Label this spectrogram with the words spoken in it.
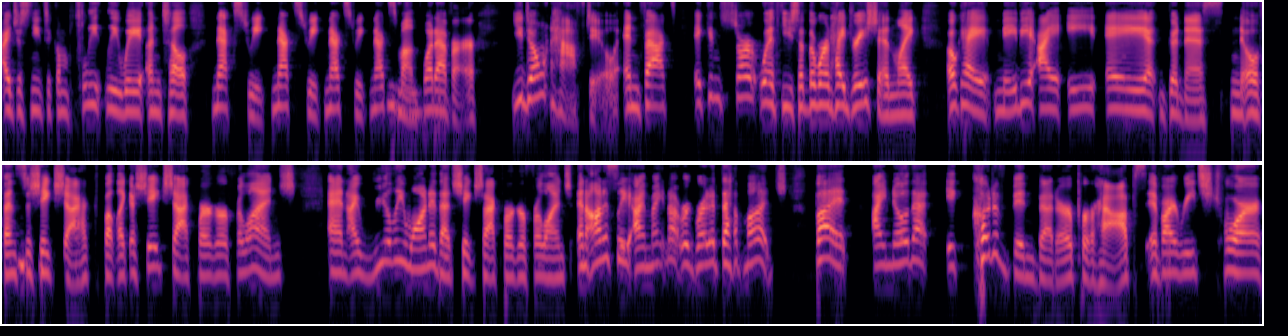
I just need to completely wait until next week, next week, next week, next month, Mhm. whatever, you don't have to. In fact, it can start with you said the word hydration. Like, okay, maybe I ate a goodness, no offense to Shake Shack, but like a Shake Shack burger for lunch. And I really wanted that Shake Shack burger for lunch. And honestly, I might not regret it that much, but I know that it could have been better, perhaps, if I reached for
